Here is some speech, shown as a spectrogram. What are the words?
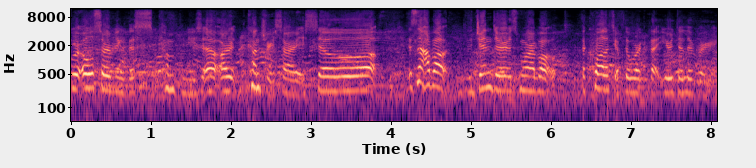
we're all serving this company, uh, or country, sorry. So it's not about the gender, it's more about the quality of the work that you're delivering.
